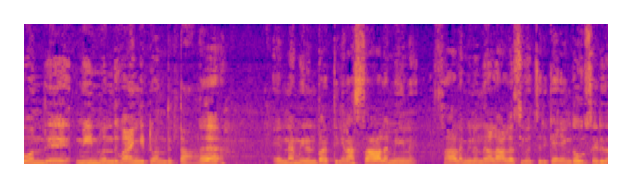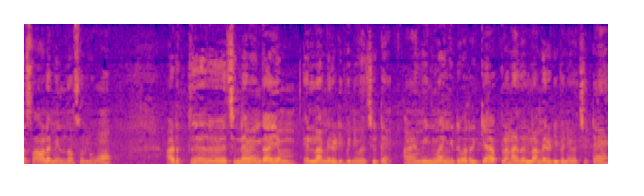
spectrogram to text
இப்போ வந்து மீன் வந்து வாங்கிட்டு வந்துட்டாங்க. என்ன மீனுன்னு பார்த்தீங்கன்னா சால மீன். சால மீன் வந்து நல்லா அலசி வச்சுருக்கேன். எங்கள் ஊர் சைடு இதை சால மீன் தான் சொல்லுவோம். அடுத்து சின்ன வெங்காயம் எல்லாமே ரெடி பண்ணி வச்சுட்டேன். மீன் வாங்கிட்டு வர கேப்பில் நான் இதெல்லாமே ரெடி பண்ணி வச்சுட்டேன்.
